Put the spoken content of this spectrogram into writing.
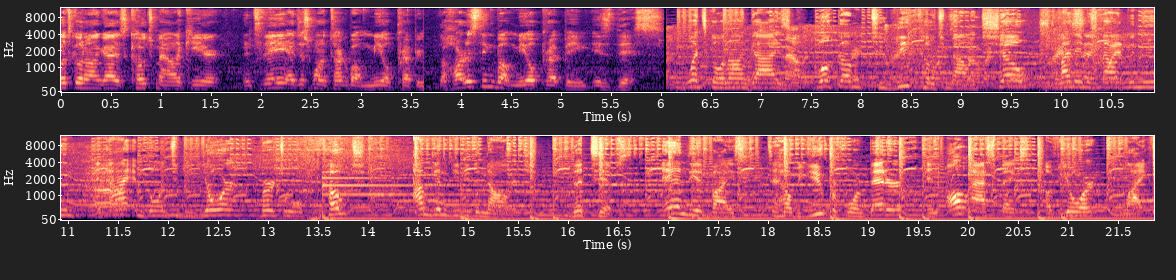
What's going on guys? Coach Malik here. And today I just want to talk about meal prepping. The hardest thing about meal prepping is this. What's going on guys? Welcome to the Coach Malik Show. My name is Malik Benoon and I am going to be your virtual coach. I'm going to give you the knowledge, the tips, and the advice to help you perform better in all aspects of your life.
